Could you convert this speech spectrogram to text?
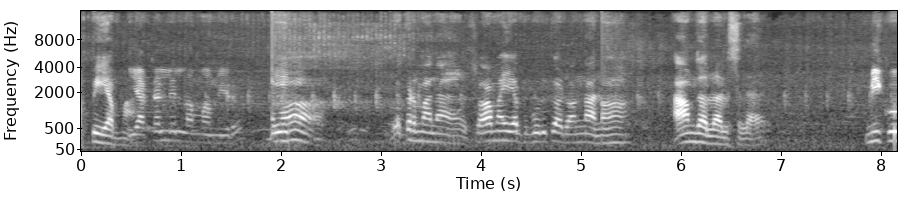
అప్పి అమ్మ ఎక్కడమ్మా మీరు ఇక్కడ మన సోమయ్యప్ప గుడికాడ ఉన్నాను ఆమదలసల మీకు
